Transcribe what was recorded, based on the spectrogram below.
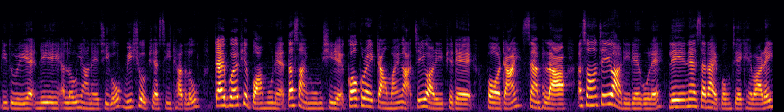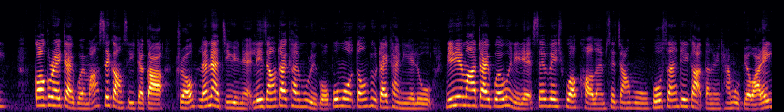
ပြည်သူတွေရဲ့နေအိမ်အလုံးရာနယ်ချီကိုမိရှို့ဖျက်ဆီးထားသလိုတိုက်ပွဲဖြစ်ပွားမှုနဲ့တပ်ဆိုင်မှုမရှိတဲ့ကော့ဂရိတ်တောင်ပိုင်းကကျေးရွာတွေဖြစ်တဲ့ဘော်တိုင်းစံဖလာအစွန်ကျေးရွာတွေကိုလည်းလေရင်နဲ့ဇက်တိုက်ပုံကျဲခဲ့ပါတယ်။ ကော့ဂရိတ်တိုက်ပွဲမှာစစ်ကောင်စီတပ်က drone လက်နက်ကြီးတွေနဲ့လေကြောင်းတိုက်ခိုက်မှုတွေကိုပုံမအသုံးပြုတိုက်ခိုက်နေရလို့မြေပြင်မှာတိုက်ပွဲဝင်နေတဲ့ Savage War Column စစ်ကြောင်းမှုဘိုးစန်းဒေးကတန်လွင်ထမ်းမှုပြောပါရယ်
